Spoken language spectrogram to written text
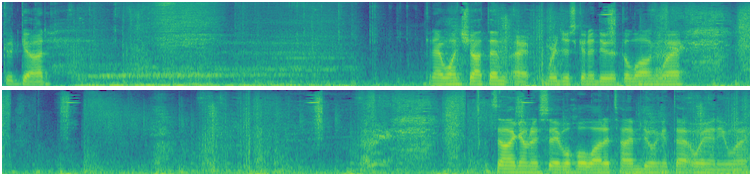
Good god. Can I one-shot them? Alright, we're just gonna do it the long way. It's not like I'm gonna save a whole lot of time doing it that way anyway.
